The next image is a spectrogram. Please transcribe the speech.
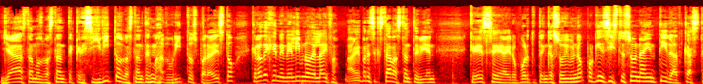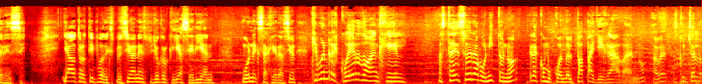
Ya estamos bastante creciditos, bastante maduritos para esto. Que lo dejen en el himno del AIFA. A mí me parece que está bastante bien que ese aeropuerto tenga su himno, porque insisto, es una entidad castrense. Ya otro tipo de expresiones, yo creo que ya serían una exageración. Qué buen recuerdo, Ángel. Hasta eso era bonito, ¿no? Era como cuando el Papa llegaba, ¿no? A ver, escúchalo.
